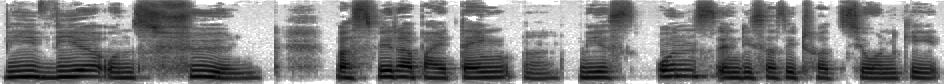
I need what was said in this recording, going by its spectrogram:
wie wir uns fühlen, was wir dabei denken, wie es uns in dieser Situation geht.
